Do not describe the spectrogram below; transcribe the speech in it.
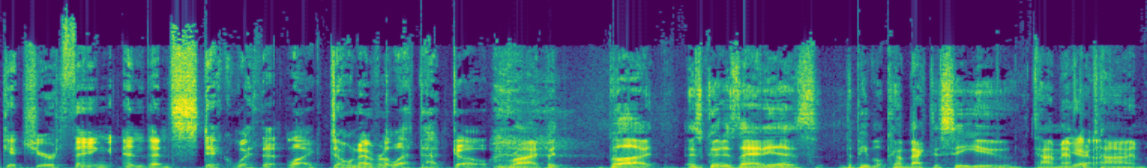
get your thing and then stick with it. Like don't ever let that go. right, but but as good as that is, the people that come back to see you time after Yeah. time,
